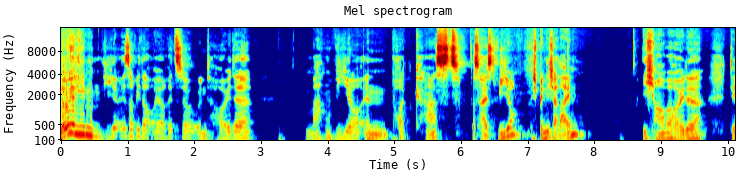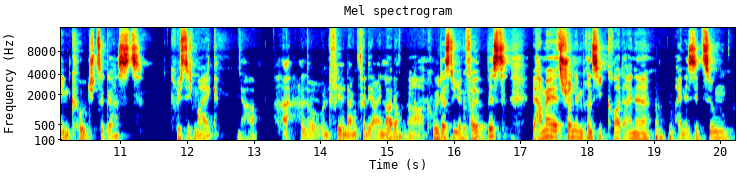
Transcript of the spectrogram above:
Hallo ihr Lieben, hier ist er wieder, euer Ritze und heute machen wir einen Podcast. Das heißt wir, ich bin nicht allein. Ich habe heute den Coach zu Gast. Grüß dich, Mike. Ja, hallo und vielen Dank für die Einladung. Ah, cool, dass du ihr gefolgt bist. Wir haben ja jetzt schon im Prinzip gerade eine, eine Sitzung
